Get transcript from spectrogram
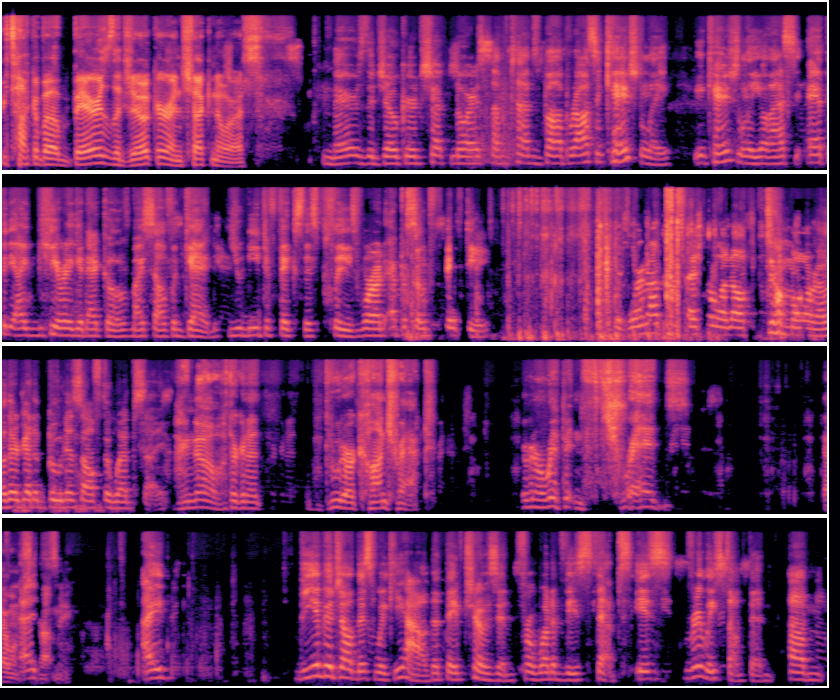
We talk about Bears, the Joker, and Chuck Norris. There's the Joker, Chuck Norris, sometimes Bob Ross, occasionally. Occasionally, you'll ask Anthony, I'm hearing an echo of myself again. You need to fix this, please. We're on episode 50. If we're not professional enough tomorrow, they're going to boot us off the website. I know they're gonna boot our contract. They're gonna rip it in shreds. That won't It's- stop me. I the image on this WikiHow that they've chosen for one of these steps is really something. Um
